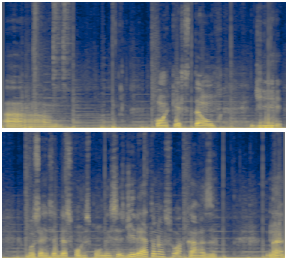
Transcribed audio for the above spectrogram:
a, com a questão de você receber as correspondências direto na sua casa, né?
